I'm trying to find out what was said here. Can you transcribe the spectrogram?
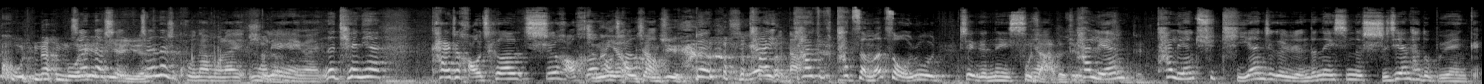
苦难磨真的是练演员，真的是苦难磨练磨练演员。那天天开着好车，吃好喝好穿好，对 他他他怎么走入这个内心啊？他连他连去体验这个人的内心的时间他都不愿意给，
